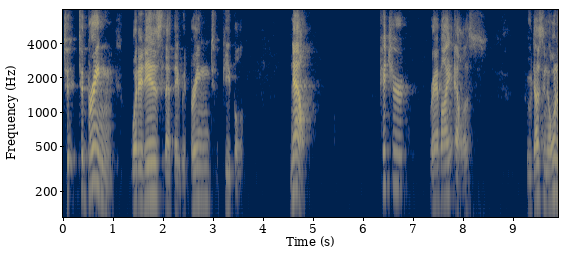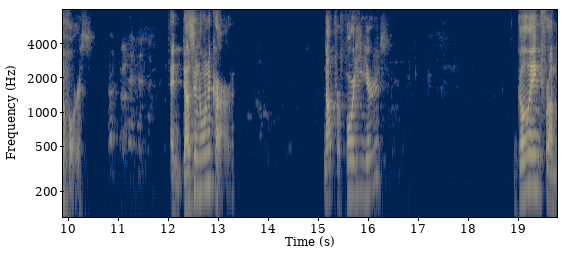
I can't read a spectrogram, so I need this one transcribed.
to, to bring what it is that they would bring to people. Now, picture Rabbi Ellis, who doesn't own a horse and doesn't own a car, not for 40 years, going from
